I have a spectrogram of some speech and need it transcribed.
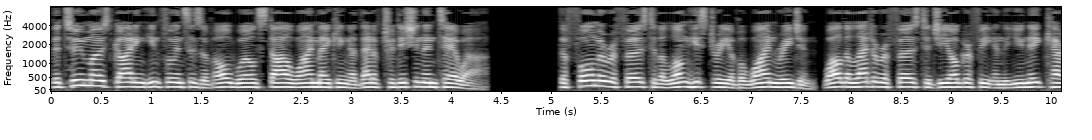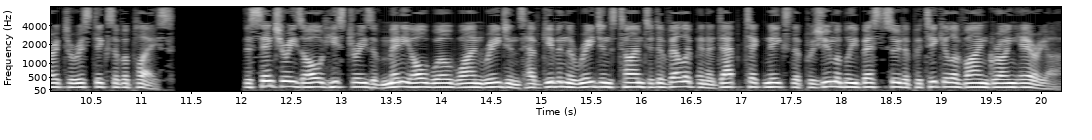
The two most guiding influences of Old World style winemaking are that of tradition and terroir. The former refers to the long history of a wine region, while the latter refers to geography and the unique characteristics of a place. The centuries-old histories of many Old World wine regions have given the regions time to develop and adapt techniques that presumably best suit a particular vine-growing area.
